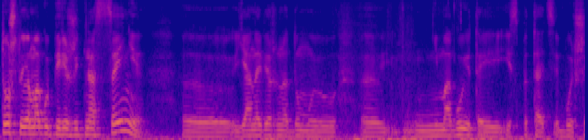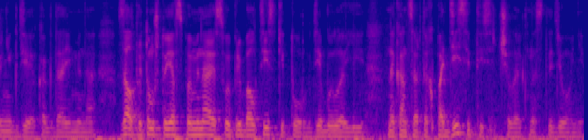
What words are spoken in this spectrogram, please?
то, что я могу пережить на сцене, э, я, наверное, думаю, э, не могу это испытать больше нигде, когда именно зал. При том, что я вспоминаю свой прибалтийский тур, где было и на концертах по 10 тысяч человек на стадионе,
